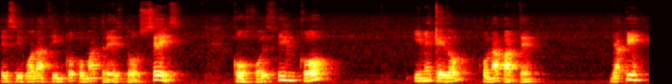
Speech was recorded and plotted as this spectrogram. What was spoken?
es igual a 5,326. Cojo el 5 y me quedo con la parte de aquí.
